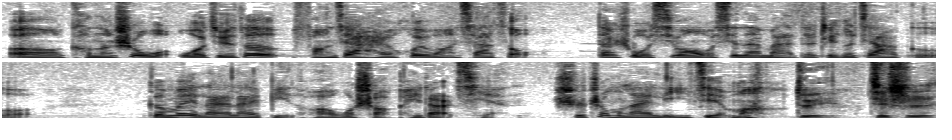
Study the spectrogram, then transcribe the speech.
呃，可能是我我觉得房价还会往下走，但是我希望我现在买的这个价格，跟未来来比的话，我少赔点钱。是这么来理解吗？对，这是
